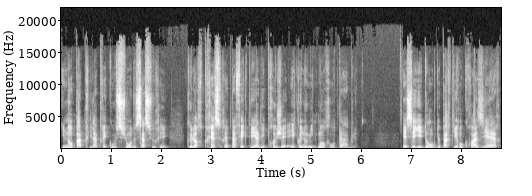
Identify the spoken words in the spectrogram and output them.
ils n'ont pas pris la précaution de s'assurer que leurs prêts seraient affectés à des projets économiquement rentables. Essayez donc de partir en croisière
